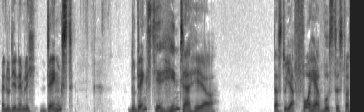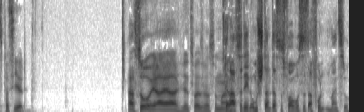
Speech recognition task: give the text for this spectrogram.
Wenn du dir nämlich denkst, du denkst dir hinterher, dass du ja vorher wusstest, was passiert. Ach so, ja, ja, jetzt weiß ich, was du meinst. Dann hast du den Umstand, dass du es vorher wusstest, erfunden, meinst du?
